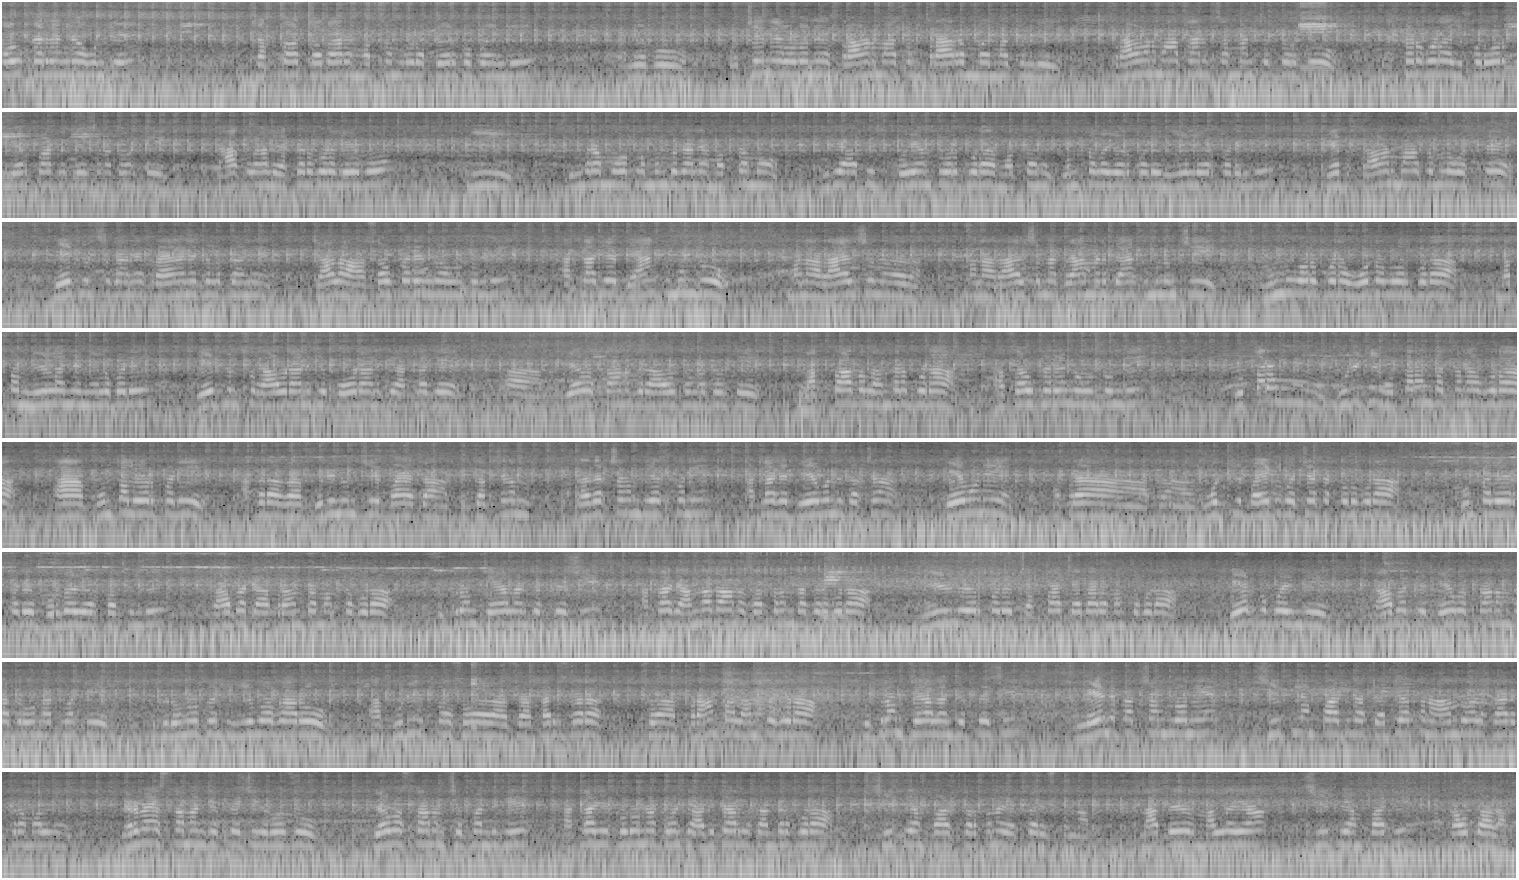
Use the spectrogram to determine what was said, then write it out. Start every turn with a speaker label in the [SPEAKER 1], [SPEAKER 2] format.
[SPEAKER 1] అసౌకర్యంగా ఉంది చెత్త చెదారం మొత్తం కూడా పేరుకుపోయింది. రేపు వచ్చే నెలలోనే శ్రావణ మాసం ప్రారంభమవుతుంది. శ్రావణ మాసానికి సంబంధించిన వరకు ఎక్కడ కూడా ఇప్పటి వరకు ఏర్పాట్లు చేసినటువంటి దాఖలాలు ఎక్కడ కూడా లేవు. ఈ ఇంద్రం ఓట్ల ముందుగానే మొత్తము గుడి ఆఫీస్ పోయేంత వరకు కూడా మొత్తం గుంతలు ఏర్పడి నీళ్ళు ఏర్పడింది. రేపు శ్రావణ మాసంలో వస్తే వెహికల్స్ కానీ ప్రయాణికులకు కానీ చాలా అసౌకర్యంగా ఉంటుంది. అట్లాగే బ్యాంకు ముందు మన రాయలసీమ మన రాయలసీమ గ్రామీణ బ్యాంకు నుంచి ముందు వరకు కూడా ఓటర్ల వరకు కూడా మొత్తం నీళ్ళన్నీ నిలబడి వెహికల్స్ రావడానికి పోవడానికి అట్లాగే ఆ, దేవస్థానానికి రావాల్సినటువంటి భక్తాదులందరూ కూడా అసౌకర్యంగా ఉంటుంది. ఉత్తరం గుడికి ఉత్తరం దక్కన కూడా ఆ గుంతలు ఏర్పడి అక్కడ గుడి నుంచి దక్షిణం ప్రదక్షిణం చేసుకొని అట్లాగే దేవుని దక్షిణ దేవుని మొట్టి బయటకు వచ్చేటప్పుడు కూడా గుంతలు ఏర్పడి బురద ఏర్పడుతుంది. కాబట్టి ఆ ప్రాంతం అంతా కూడా శుభ్రం చేయాలని చెప్పేసి అట్లాగే అన్నదాన సత్రం దగ్గర కూడా నీళ్ళు ఏర్పడే చెత్తా చెదారం అంతా కూడా పేరుకుపోయింది. కాబట్టి దేవస్థానం దగ్గర ఉన్నటువంటి ఇక్కడ ఉన్నటువంటి ఈవో గారు ఆ గుడి పరిసర ప్రాంతాలంతా కూడా శుభ్రం చేయాలని చెప్పేసి లేని పక్షంలోనే సిపిఎం పార్టీగా పెద్ద ఎత్తున ఆందోళన కార్యక్రమాలను నిర్వహిస్తామని చెప్పేసి ఈరోజు దేవస్థానం సిబ్బందికి అట్లాగే ఇక్కడ ఉన్నటువంటి అధికారులకు అందరూ కూడా సిపిఎం పార్టీ తరఫున హెచ్చరిస్తున్నాం. నా పేరు మల్లయ్య సిపిఎం పార్టీ కౌతాళం.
